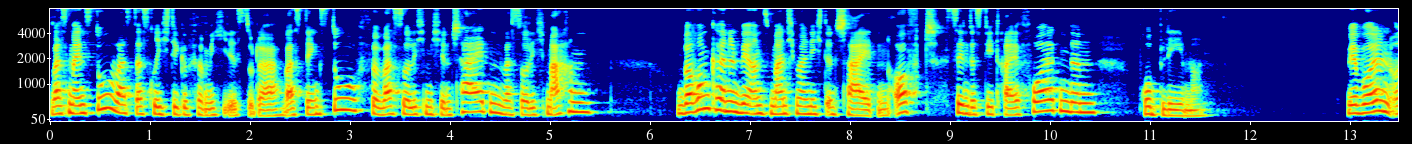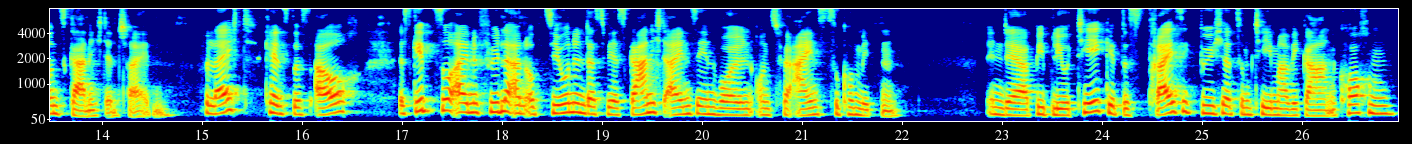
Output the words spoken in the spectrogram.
was meinst du, was das Richtige für mich ist? Oder was denkst du, für was soll ich mich entscheiden? Was soll ich machen? Und warum können wir uns manchmal nicht entscheiden? Oft sind es die drei folgenden Probleme. Wir wollen uns gar nicht entscheiden. Vielleicht kennst du es auch. Es gibt so eine Fülle an Optionen, dass wir es gar nicht einsehen wollen, uns für eins zu committen. In der Bibliothek gibt es 30 Bücher zum Thema vegan Kochen.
